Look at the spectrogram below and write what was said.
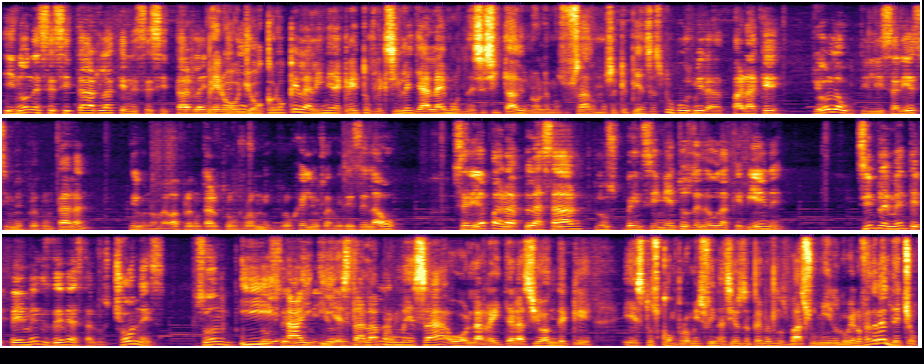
y no necesitarla que necesitarla. Y no Pero tenerla. yo creo que la línea de crédito flexible ya la hemos necesitado y no la hemos usado. No sé qué piensas tú. Pues mira, ¿para qué? Yo la utilizaría si me preguntaran. Digo, no me va a preguntar con Rogelio Ramírez de la O. Sería para aplazar los vencimientos de deuda que vienen. Simplemente Pemex debe hasta los chones. Son Y, 12 mil hay- y está la dólares. promesa o la reiteración de que estos compromisos financieros de Pemex los va a asumir el gobierno federal. De hecho,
